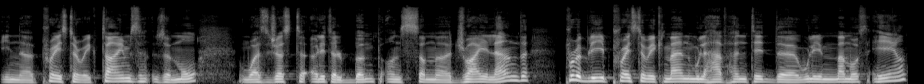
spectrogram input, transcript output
In uh, prehistoric times, the Mont was just a little bump on some uh, dry land. Probably prehistoric man would have hunted the woolly mammoth here.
